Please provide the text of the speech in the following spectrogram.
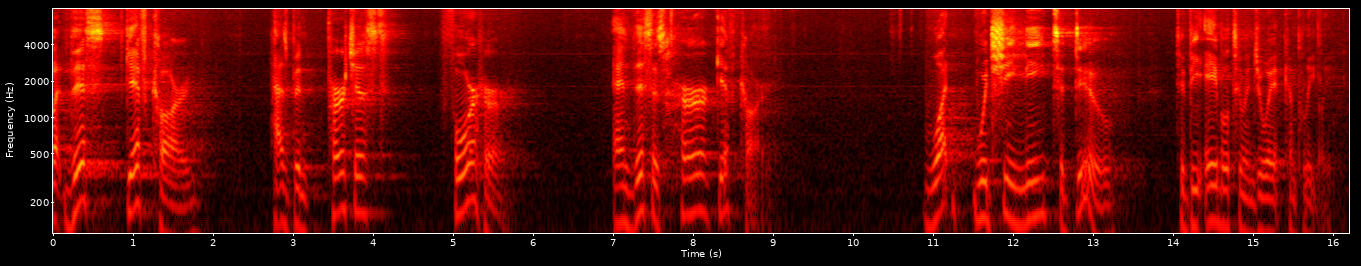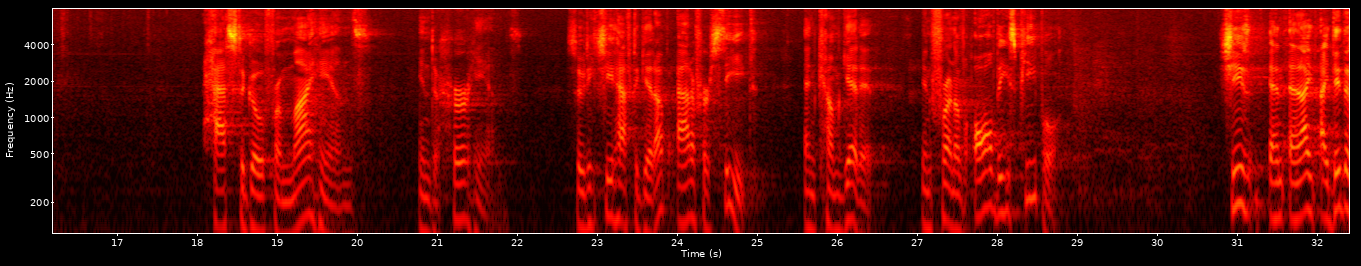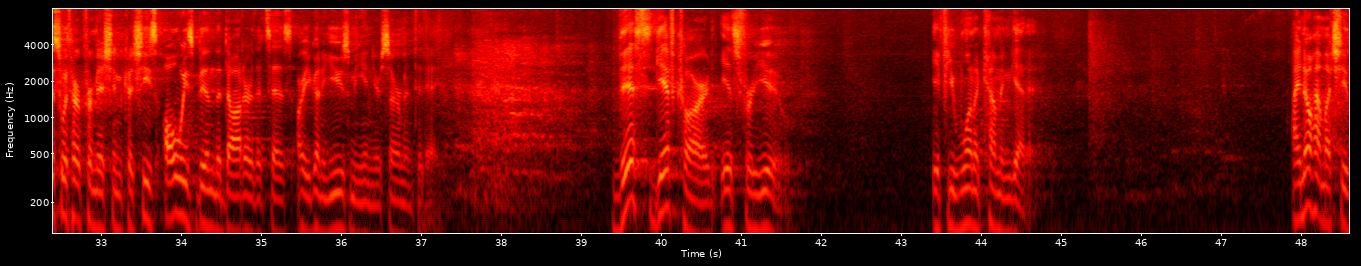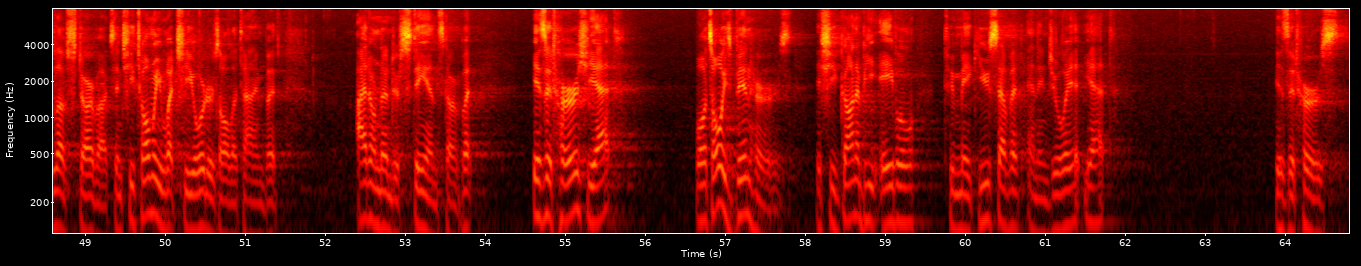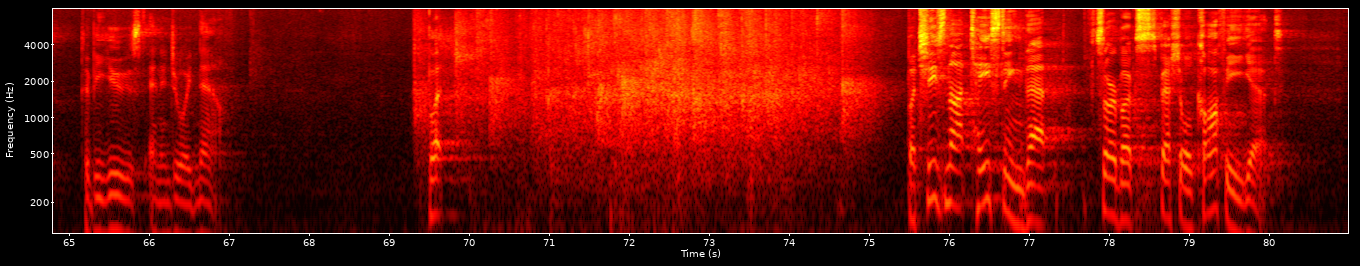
But this gift card has been purchased for her And this is her gift card. What would she need to do to be able to enjoy it completely? Has to go from my hands into her hands. So she'd have to get up out of her seat and come get it in front of all these people. She's, and, and I, I did this with her permission because she's always been the daughter that says, Are you going to use me in your sermon today? this gift card is for you if you want to come and get it. I know how much she loves Starbucks, and she told me what she orders all the time, but I don't understand Starbucks. But is it hers yet? Well, it's always been hers. Is she going to be able to make use of it and enjoy it yet? Is it hers to be used and enjoyed now? But but she's not tasting that Starbucks special coffee yet.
